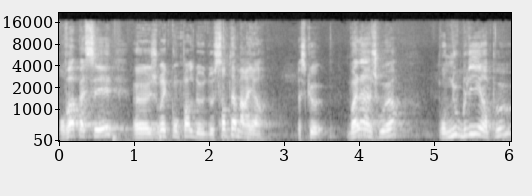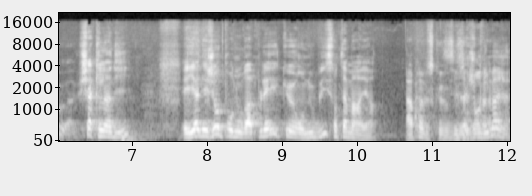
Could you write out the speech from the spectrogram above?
On va passer, je voudrais qu'on parle de, de, Santa Maria. Parce que voilà un joueur qu'on oublie un peu chaque lundi. Et il y a des gens pour nous rappeler qu'on oublie Santa Maria. Après, parce que vous des agents d'image.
